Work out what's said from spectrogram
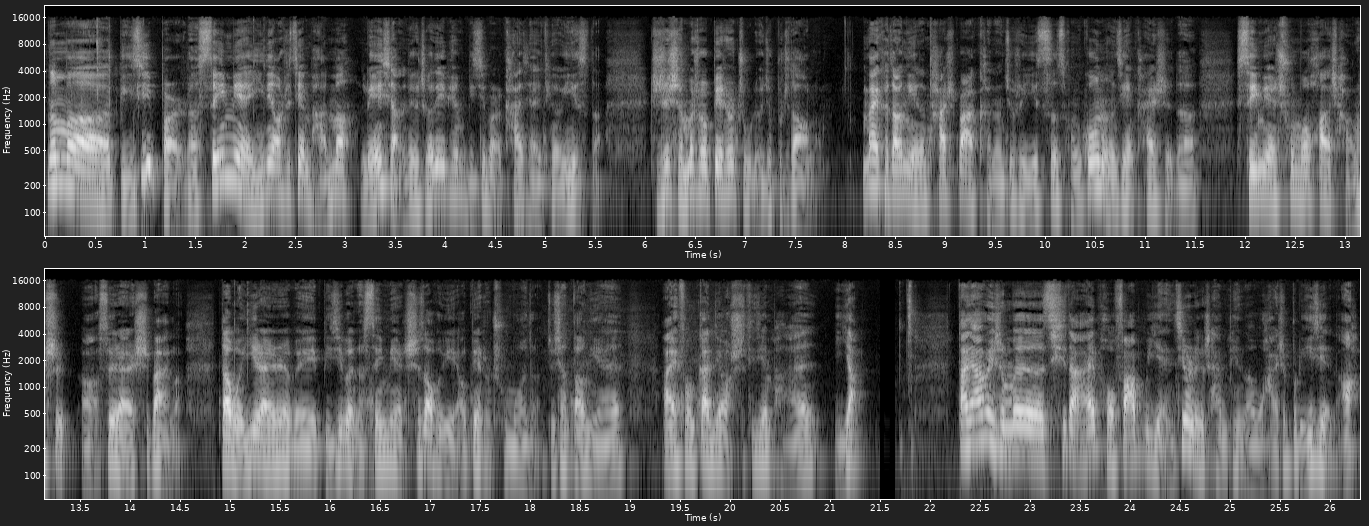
那么笔记本的 C 面一定要是键盘吗？联想的这个折叠屏笔记本看起来挺有意思的，只是什么时候变成主流就不知道了。Mac 当年的 Touch Bar 可能就是一次从功能键开始的 C 面触摸化的尝试啊，虽然失败了，但我依然认为笔记本的 C 面迟早会也要变成触摸的，就像当年 iPhone 干掉实体键盘一样。大家为什么期待 Apple 发布眼镜这个产品呢？我还是不理解的啊，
